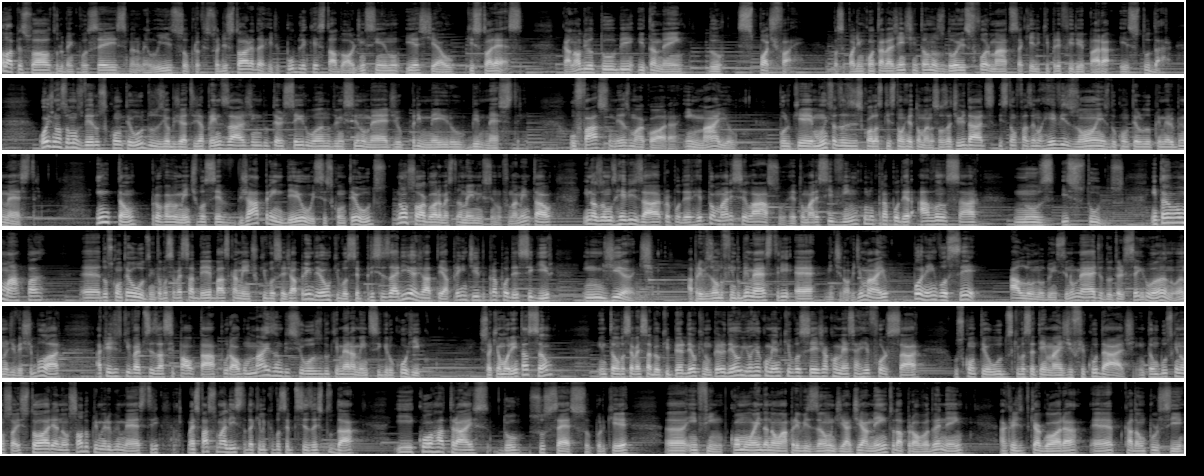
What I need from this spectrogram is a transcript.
Olá pessoal, tudo bem com vocês? Meu nome é Luiz, sou professor de História da Rede Pública Estadual de Ensino e este é o Que História é Essa? Canal do YouTube e também do Spotify. Você pode encontrar a gente então nos dois formatos, aquele que preferir para estudar. Hoje nós vamos ver os conteúdos e objetos de aprendizagem do terceiro ano do ensino médio, primeiro bimestre. O faço mesmo agora, em maio, porque muitas das escolas que estão retomando suas atividades estão fazendo revisões do conteúdo do primeiro bimestre. Então, provavelmente você já aprendeu esses conteúdos, não só agora, mas também no ensino fundamental, e nós vamos revisar para poder retomar esse laço, retomar esse vínculo para poder avançar nos estudos. Então, é um mapa é, dos conteúdos, então você vai saber basicamente o que você já aprendeu, o que você precisaria já ter aprendido para poder seguir em diante. A previsão do fim do bimestre é 29 de maio, porém você, aluno do ensino médio do terceiro ano, ano de vestibular, acredito que vai precisar se pautar por algo mais ambicioso do que meramente seguir o currículo. Isso aqui é uma orientação, então você vai saber o que perdeu, o que não perdeu, e eu recomendo que você já comece a reforçar os conteúdos que você tem mais dificuldade. Então busque não só história, não só do primeiro bimestre, mas faça uma lista daquilo que você precisa estudar e corra atrás do sucesso, porque Uh, enfim, como ainda não há previsão de adiamento da prova do Enem, acredito que agora é cada um por si,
